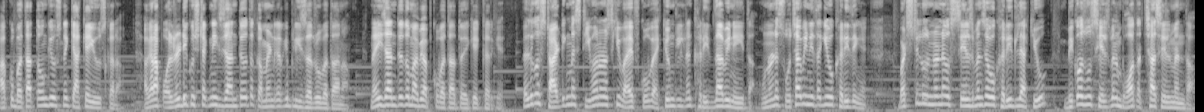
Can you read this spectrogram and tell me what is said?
आपको बताता हूँ कि उसने क्या क्या यूज़ करा। अगर आप ऑलरेडी कुछ टेक्निक्स जानते हो तो कमेंट करके प्लीज़ ज़रूर बताना। नहीं जानते तो मैं भी आपको बताता हूँ एक एक करके। पहले देखो स्टार्टिंग में स्टीवन और उसकी वाइफ को वैक्यूम क्लीनर खरीदना भी नहीं था। उन्होंने सोचा भी नहीं था कि वो खरीदेंगे। बट स्टिल उन्होंने उस सेल्समैन से वो खरीद लिया। क्यों? बिकॉज़ वो सेल्समैन बहुत अच्छा सेल्समैन था।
